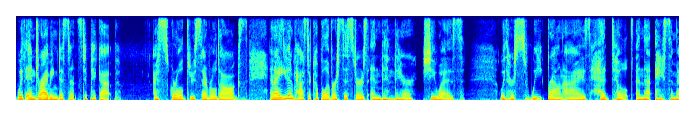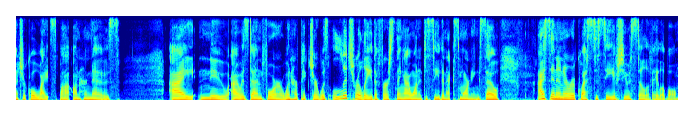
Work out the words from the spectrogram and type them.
within driving distance to pick up. I scrolled through several dogs and I even passed a couple of her sisters, and then there she was with her sweet brown eyes, head tilt, and that asymmetrical white spot on her nose. I knew I was done for when her picture was literally the first thing I wanted to see the next morning. So I sent in a request to see if she was still available.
